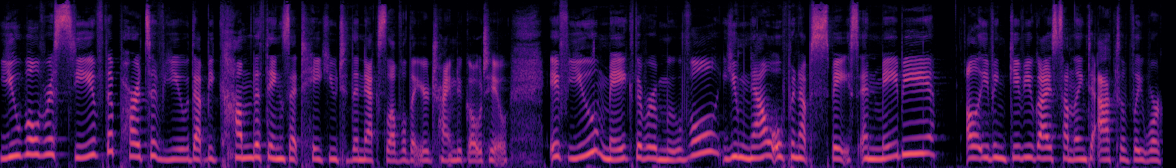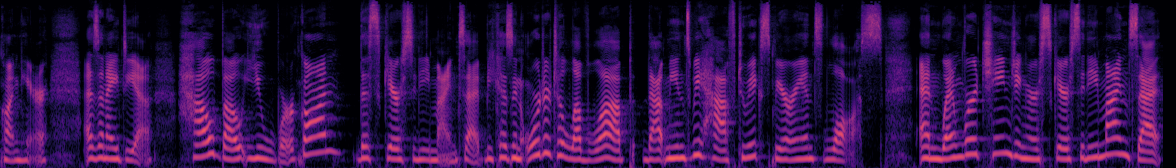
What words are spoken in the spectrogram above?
you will receive the parts of you that become the things that take you to the next level that you're trying to go to. If you make the removal, you now open up space and maybe I'll even give you guys something to actively work on here as an idea. How about you work on the scarcity mindset? Because in order to level up, that means we have to experience loss. And when we're changing our scarcity mindset,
